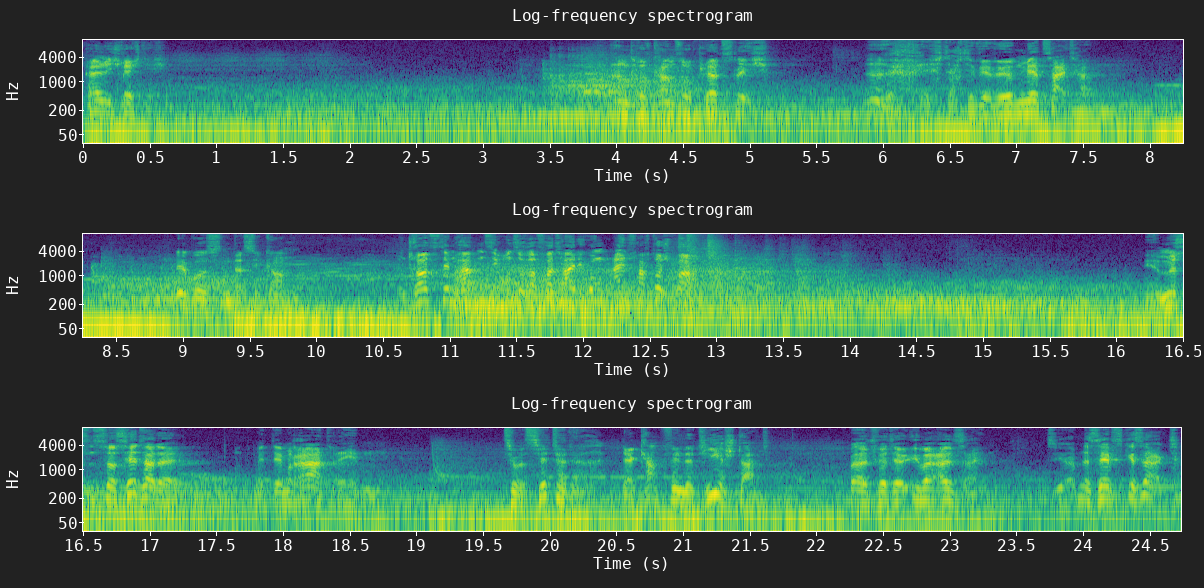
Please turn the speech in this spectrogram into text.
Völlig richtig. Der Angriff kam so plötzlich. Ich dachte, wir würden mehr Zeit haben. Wir wussten, dass sie kommen. Und trotzdem haben sie unsere Verteidigung einfach durchbrochen. Wir müssen zur Citadel und mit dem Rat reden. Zur Citadel. Der Kampf findet hier statt. Bald wird er überall sein. Sie haben es selbst gesagt.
